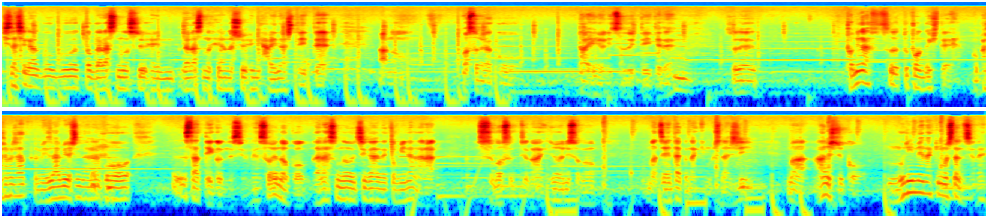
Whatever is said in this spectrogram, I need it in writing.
日差しがぐぐっとガラスの周辺ガラスの部屋の周辺に張り出していてあの、まあ、それがこう太平洋に続いていてね、うん、それで鳥がスーッと飛んできてこうパシャパシャっと水浴びをしながらこう去っていくんですよね。そういうのをこうガラスの内側でこう見ながら過ごすっていうのは非常にその、まあ、贅沢な気もしたし、まあ、ある種こう無理めな気もしたんですよね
